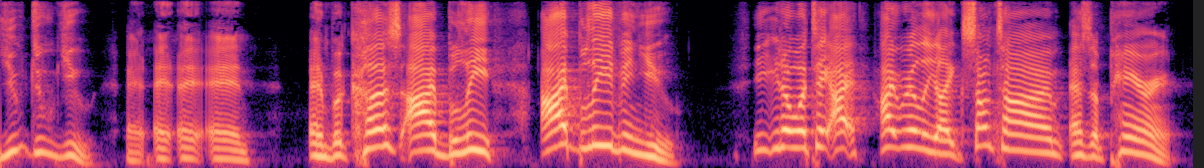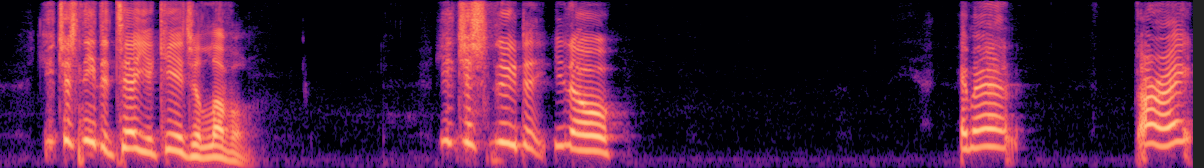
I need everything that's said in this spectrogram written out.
You do you. And and and and, because I believe I believe in you. You know what? I I really like. Sometime as a parent, you just need to tell your kids you love them. You just need to, you know. Hey man, all right,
